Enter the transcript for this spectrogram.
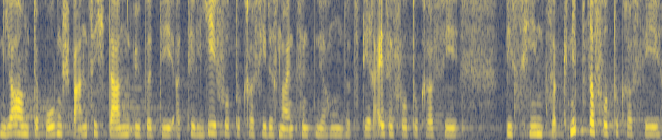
Ja, und der Bogen spannt sich dann über die Atelierfotografie des 19. Jahrhunderts, die Reisefotografie bis hin zur Knipserfotografie,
